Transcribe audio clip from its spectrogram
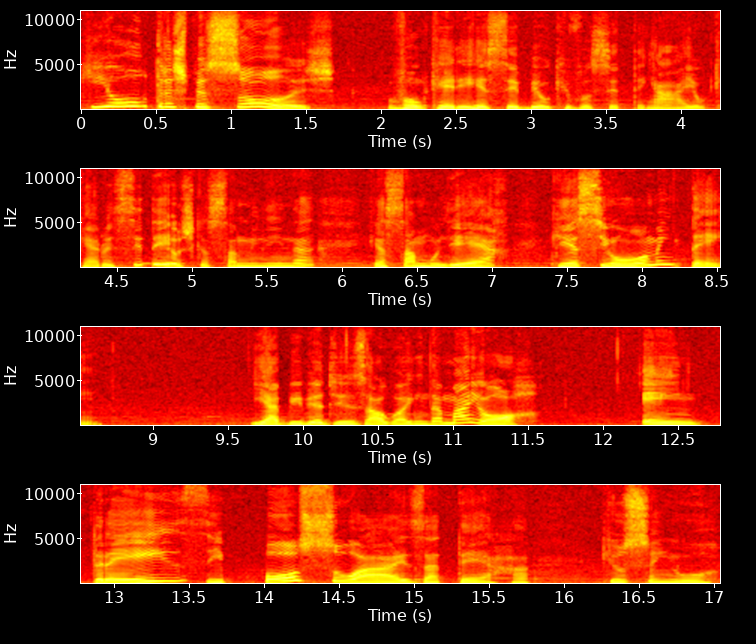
que outras pessoas vão querer receber o que você tem. Ah, eu quero esse Deus que essa menina, que essa mulher, que esse homem tem. E a Bíblia diz algo ainda maior: Entreis e possuais a terra que o Senhor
